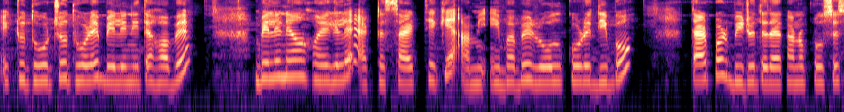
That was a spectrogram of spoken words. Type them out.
একটু ধৈর্য ধরে বেলে নিতে হবে। বেলে নেওয়া হয়ে গেলে একটা সাইড থেকে আমি এভাবে রোল করে দিব। তারপর ভিডিওতে দেখানো প্রসেস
